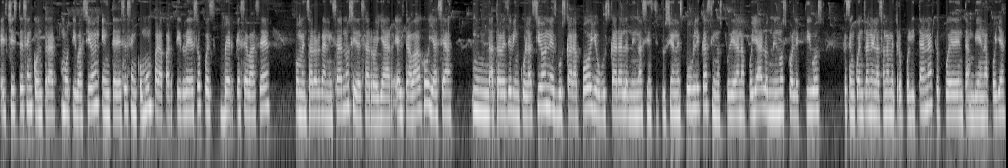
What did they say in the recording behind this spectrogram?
El chiste es encontrar motivación e intereses en común para a partir de eso pues ver qué se va a hacer, comenzar a organizarnos y desarrollar el trabajo, ya sea a través de vinculaciones, buscar apoyo, buscar a las mismas instituciones públicas si nos pudieran apoyar, los mismos colectivos que se encuentran en la zona metropolitana que pueden también apoyar.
